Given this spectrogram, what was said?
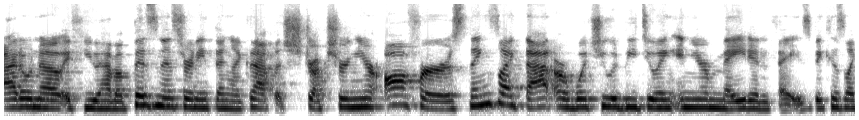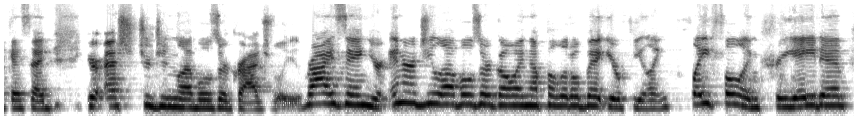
I don't know if you have a business or anything like that, but structuring your offers, things like that are what you would be doing in your maiden phase. Because, like I said, your estrogen levels are gradually rising, your energy levels are going up a little bit, you're feeling playful and creative.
